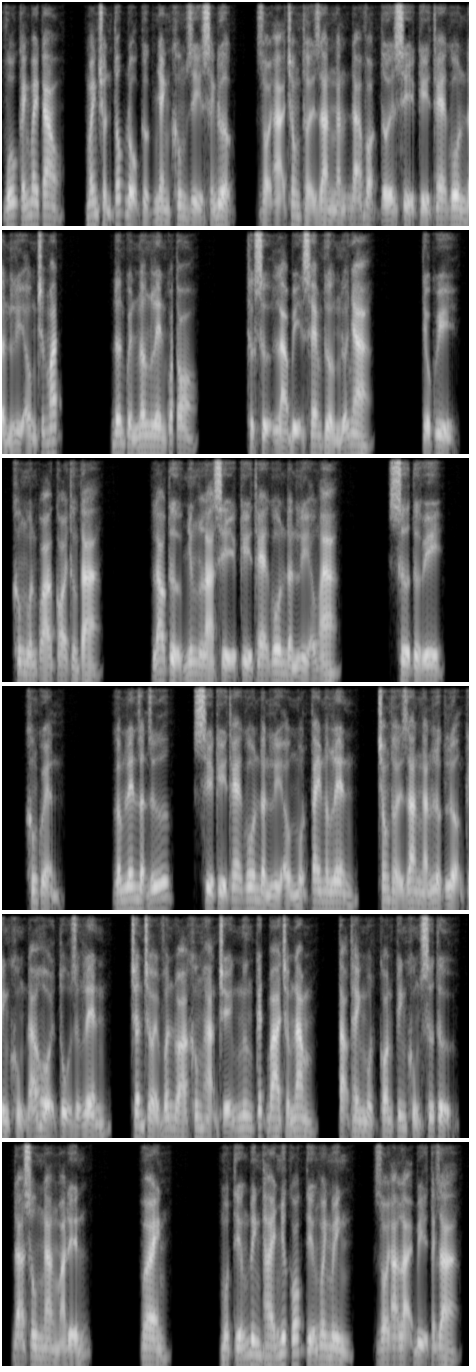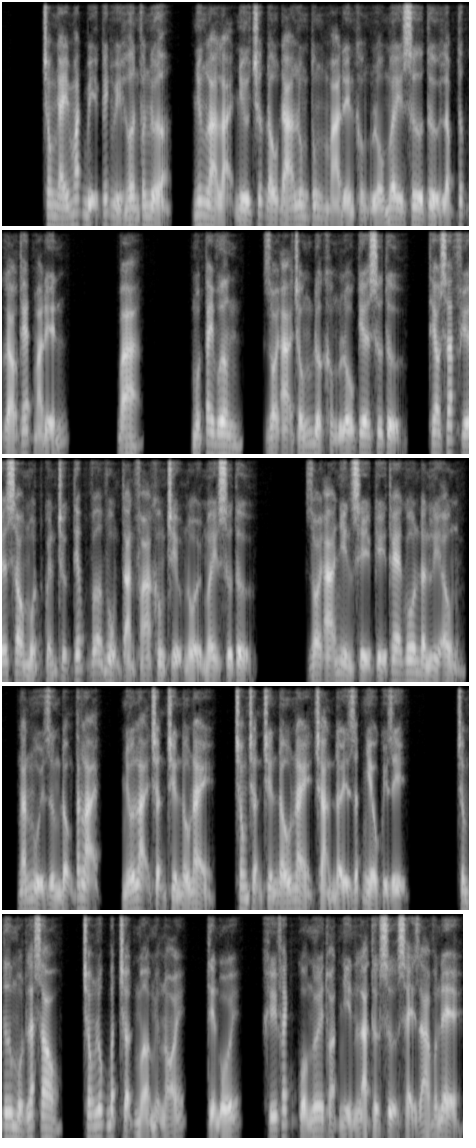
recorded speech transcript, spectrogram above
vỗ cánh bay cao, manh chuẩn tốc độ cực nhanh không gì sánh được, rồi a trong thời gian ngắn đã vọt tới xỉ kỳ the golden lì ống trước mắt. Đơn quyền nâng lên quá to. Thực sự là bị xem thường nữa nha. Tiểu quỷ, không muốn quá coi thường ta. Lao tử nhưng là xỉ kỳ the golden lì ống a. Sư tử uy, không quyển gầm lên giận dữ xì kỳ the golden lì ông một tay nâng lên, trong thời gian ngắn lực lượng kinh khủng đã hội tụ dựng lên, chân trời vân đoá không hạn chế ngưng kết 3 năm, tạo thành một con kinh khủng sư tử, đã xông ngang mà đến. Vê anh một tiếng đinh thai nhức góc tiếng oanh minh, rồi a lại bị tách ra. Trong nháy mắt bị kích hủy hơn phân nửa, nhưng là lại như trước đấu đá lung tung mà đến khổng lồ mây sư tử lập tức gào thét mà đến. Ba. Một tay vương, rồi a chống được khổng lồ kia sư tử, theo sát phía sau một quyển trực tiếp vỡ vụn tàn phá không chịu nổi mây sư tử. Rồi a nhìn xì kỳ the golden lì ổng ngắn ngủi dừng động tắt lại, nhớ lại trận chiến đấu này, trong trận chiến đấu này tràn đầy rất nhiều quỷ dị. Chấm tư một lát sau, trong lúc bất chợt mở miệng nói, tiền bối, khí phách của ngươi thoạt nhìn là thực sự xảy ra vấn đề.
